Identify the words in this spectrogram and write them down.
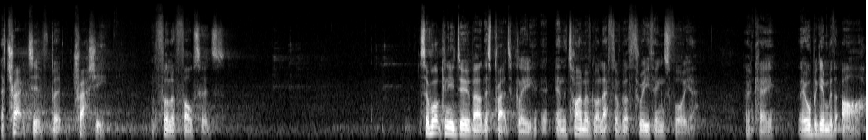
Attractive but trashy and full of falsehoods. So, what can you do about this practically? In the time I've got left, I've got three things for you. Okay? They all begin with R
